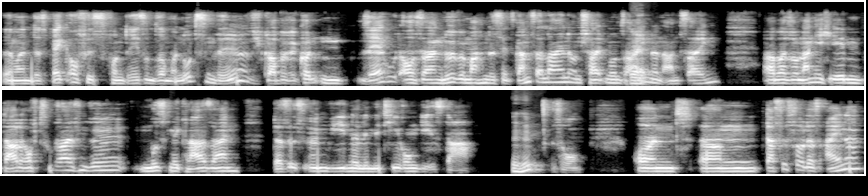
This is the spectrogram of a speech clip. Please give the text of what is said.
wenn man das Backoffice von Dres und Sommer nutzen will. Also ich glaube, wir könnten sehr gut auch sagen, nö, wir machen das jetzt ganz alleine und schalten unsere yeah. eigenen Anzeigen. Aber solange ich eben darauf zugreifen will, muss mir klar sein, das ist irgendwie eine Limitierung, die ist da. Mhm. So. Und ähm, das ist so das eine.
